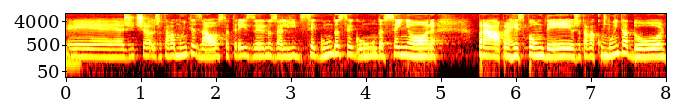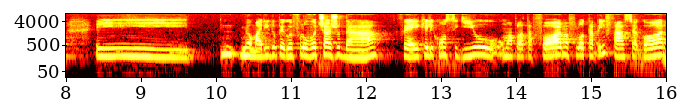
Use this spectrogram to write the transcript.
É, a gente já estava muito exausta, três anos ali de segunda a segunda, sem hora para responder. Eu já estava com muita dor e meu marido pegou e falou: "Vou te ajudar". Foi aí que ele conseguiu uma plataforma, falou: "Tá bem fácil agora".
